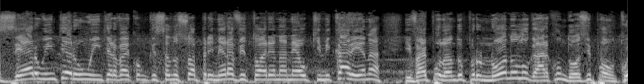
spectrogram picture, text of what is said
0, Inter 1. Um. Inter vai conquistando sua primeira vitória na Neoquímica Arena e vai pulando para o nono lugar com 12 pontos.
